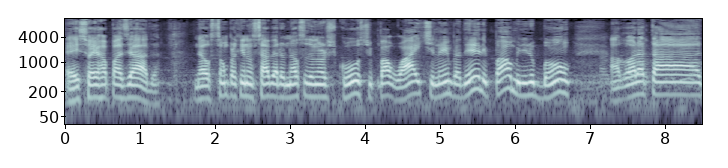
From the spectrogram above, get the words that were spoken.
É isso aí, rapaziada. Nelson, para quem não sabe, era o Nelson da North Coast, Paul White, lembra dele? Pau, menino bom. Agora tá,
